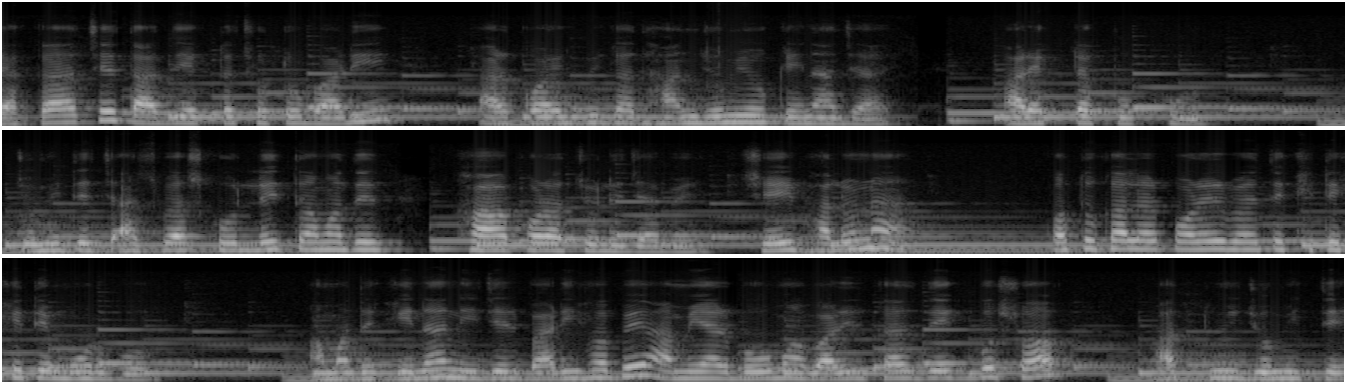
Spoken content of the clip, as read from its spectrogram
টাকা আছে, তা দিয়ে একটা ছোট বাড়ি আর কয়েক বিঘা ধান জমিও কেনা যায়, আর একটা পুকুর। জমিতে চাষবাস করলেই তো আমাদের খাওয়া পড়া চলে যাবে, সেই ভালো না? কতকাল আর পরের বাড়িতে খেটে খেটে মরবো? আমাদের কেনা নিজের বাড়ি হবে, আমি আর বৌমা বাড়ির কাজ দেখব সব, আর তুই জমিতে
